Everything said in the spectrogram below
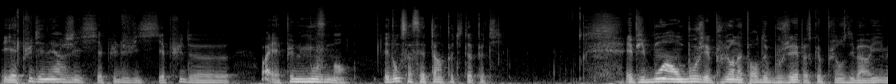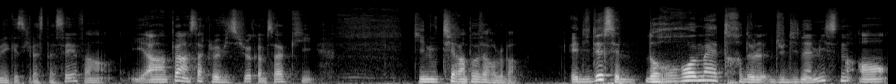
et il n'y a plus d'énergie, il n'y a plus de vie, il n'y a plus de mouvement. Et donc ça s'éteint petit à petit. Et puis moins on bouge et plus on a peur de bouger parce que plus on se dit bah oui mais qu'est-ce qui va se passer? Enfin, il y a un peu un cercle vicieux comme ça qui, qui nous tire un peu vers le bas. Et l'idée c'est de remettre du dynamisme en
